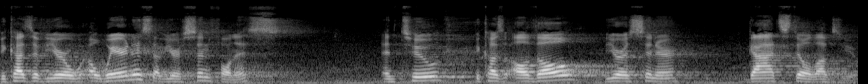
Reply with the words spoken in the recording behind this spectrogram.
because of your awareness of your sinfulness, and two, because although you're a sinner, God still loves you.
